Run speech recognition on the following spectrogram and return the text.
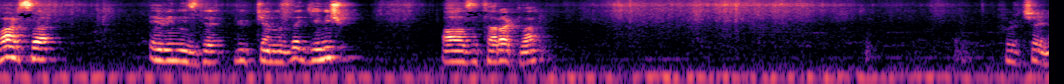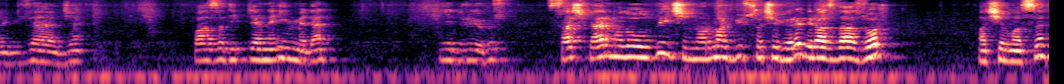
Varsa evinizde, dükkanınızda geniş ağzı tarakla fırçayla güzelce fazla diplerine inmeden yediriyoruz. Saç permalı olduğu için normal düz saça göre biraz daha zor açılması.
